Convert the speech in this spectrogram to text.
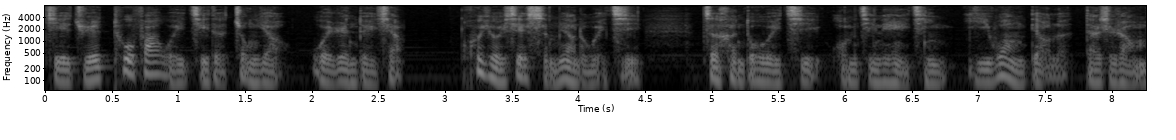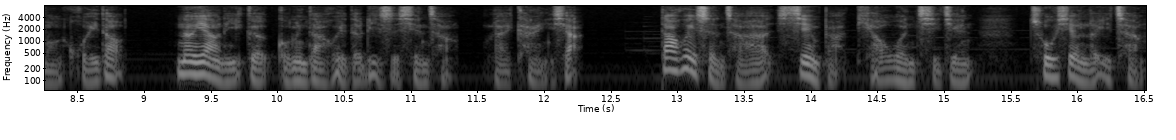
解决突发危机的重要委任对象，会有一些什么样的危机？这很多危机我们今天已经遗忘掉了。但是让我们回到那样的一个国民大会的历史现场来看一下，大会审查宪法条文期间出现了一场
